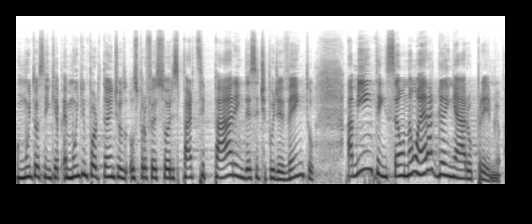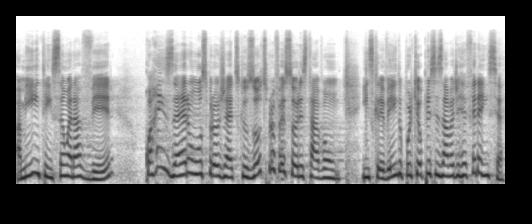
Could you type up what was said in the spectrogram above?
muito assim, que é, é muito importante os, os, professores participarem desse tipo de evento. A minha intenção não era ganhar o prêmio, a minha intenção era ver quais eram os projetos que os outros professores estavam inscrevendo, porque eu precisava de referência.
